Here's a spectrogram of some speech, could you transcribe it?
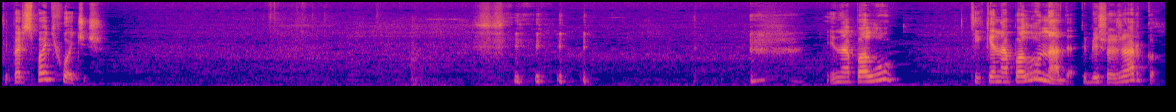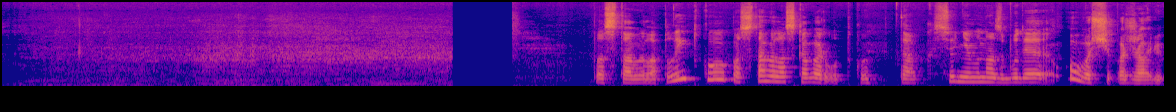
Тепер спать хочеш? І на полу? Тільки на полу надо. Тобі що жарко? Поставила плитку, поставила сковородку. Так, сьогодні у нас буде овощі пожарю.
